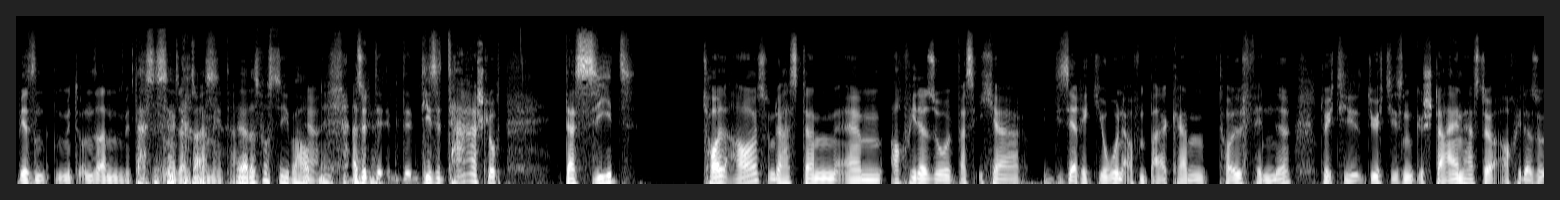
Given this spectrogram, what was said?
Wir sind mit unseren, mit Das ist ja unseren krass. zwei Metern. Ja, das wusste ich überhaupt Ja. nicht. Also Okay. diese Tara-Schlucht, das sieht toll aus und du hast dann ähm, auch wieder so, was ich ja in dieser Region auf dem Balkan toll finde, durch, die, durch diesen Gestein hast du auch wieder so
